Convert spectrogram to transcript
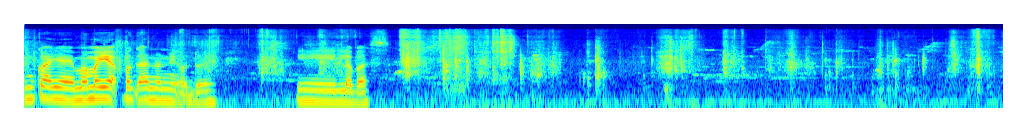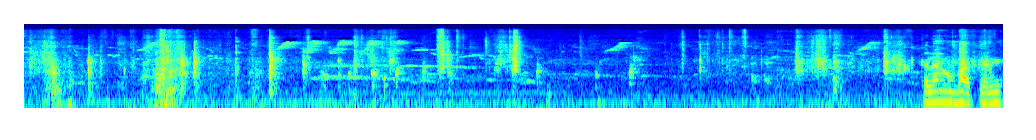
Yung kaya eh. Mamaya pag ano ni Odoy. Ilabas. Kailangan battery.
